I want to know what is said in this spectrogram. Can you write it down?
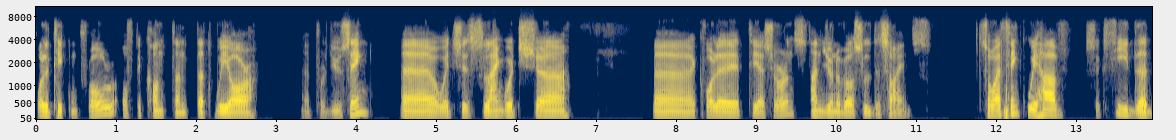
quality control of the content that we are uh, producing, uh, which is language uh, quality assurance, and universal designs. So I think we have succeeded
